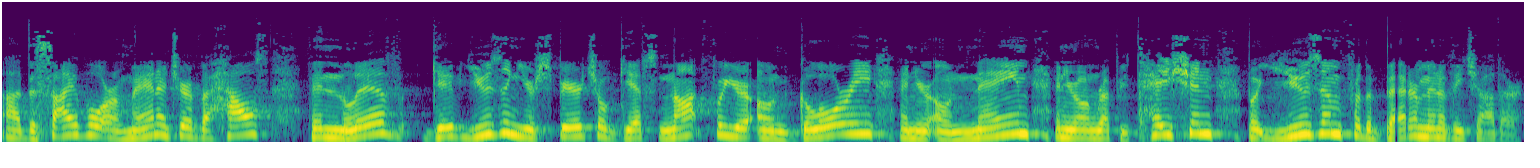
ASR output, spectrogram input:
uh, disciple or manager of the house, then live give, using your spiritual gifts not for your own glory and your own name and your own reputation, but use them for the betterment of each other.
